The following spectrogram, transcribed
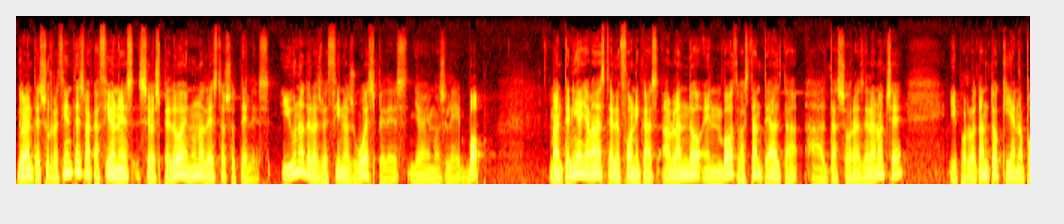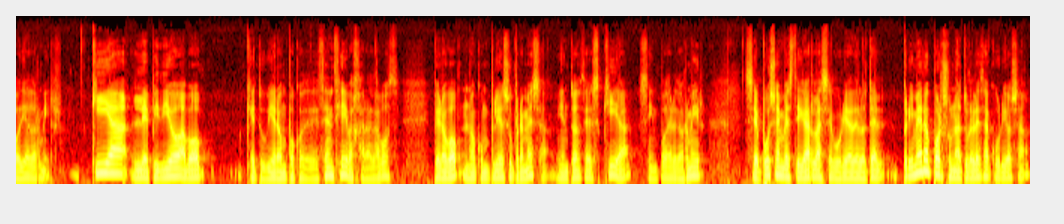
Durante sus recientes vacaciones se hospedó en uno de estos hoteles y uno de los vecinos huéspedes, llamémosle Bob, Mantenía llamadas telefónicas hablando en voz bastante alta a altas horas de la noche y por lo tanto Kia no podía dormir. Kia le pidió a Bob que tuviera un poco de decencia y bajara la voz, pero Bob no cumplió su promesa y entonces Kia, sin poder dormir, se puso a investigar la seguridad del hotel, primero por su naturaleza curiosa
